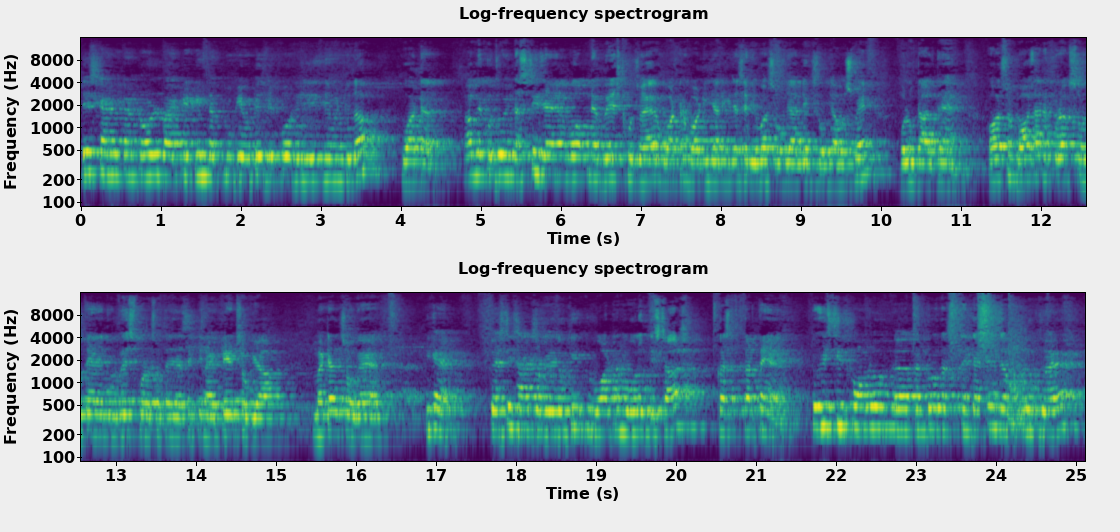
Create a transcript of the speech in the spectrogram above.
This can be controlled by treating the impurities before releasing them into the water. अब देखो जो इंडस्ट्रीज़ है वो अपने वेस्ट को जो है वाटर बॉडी यानी जैसे रिवर्स हो गया लेक्स हो गया उसमें वो लोग डालते हैं और उसमें बहुत सारे प्रोडक्ट्स होते हैं जो वेस्ट प्रोडक्ट्स होते हैं जैसे कि नाइट्रेट्स हो गया मेटल्स हो गए ठीक है पेस्टिसाइड्स हो गए जो कि वाटर में वो लोग डिस्चार्ज करते हैं तो इस चीज़ को हम लोग कंट्रोल कर सकते हैं। कैसे जब हम लोग जो है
